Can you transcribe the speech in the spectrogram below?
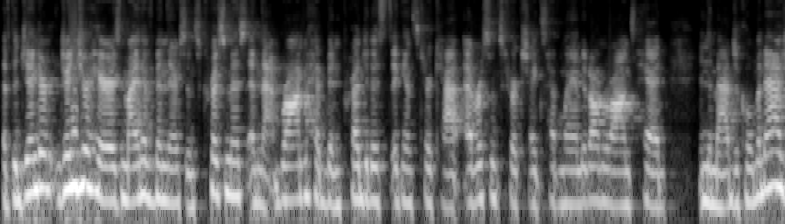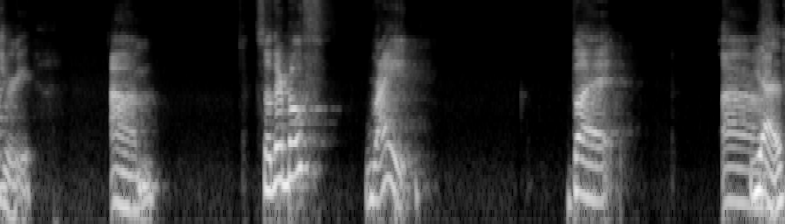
that the ginger, ginger hairs might have been there since Christmas, and that Ron had been prejudiced against her cat ever since Crookshanks had landed on Ron's head in the magical menagerie. Um, So they're both right. But um, yes.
